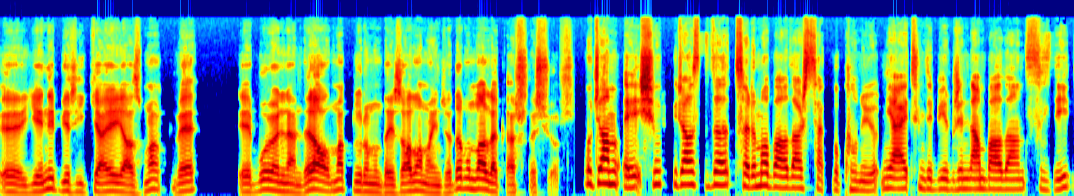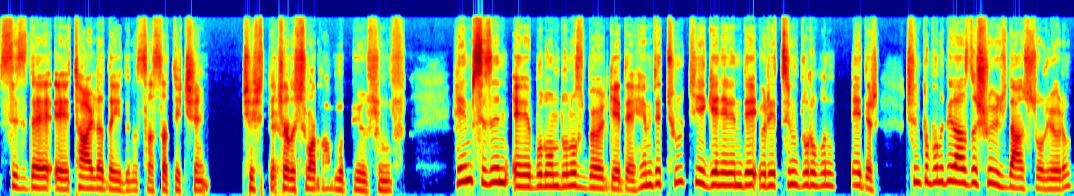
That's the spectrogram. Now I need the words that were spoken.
e, yeni bir hikaye yazmak ve e, bu önlemleri almak durumundayız. Alamayınca da bunlarla karşılaşıyoruz. Hocam e, şimdi biraz da tarıma bağlarsak bu konuyu. Nihayetinde birbirinden bağlantısız değil. Siz de e, tarladaydınız hasat için. Çeşitli evet. çalışmalar yapıyorsunuz. Hem sizin e, bulunduğunuz bölgede hem de Türkiye genelinde üretim durumu nedir? Çünkü bunu biraz da şu yüzden soruyorum.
